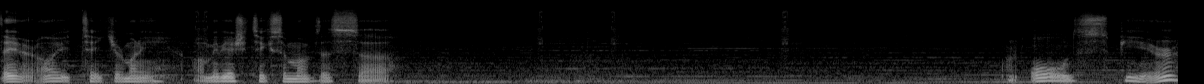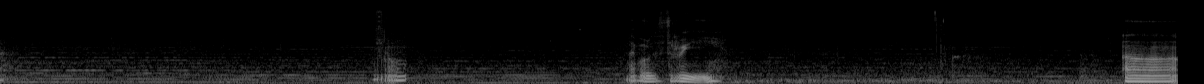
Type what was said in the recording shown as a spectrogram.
There, I take your money. Uh, maybe I should take some of this. Uh, old spear. No. Level 3. Uh,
